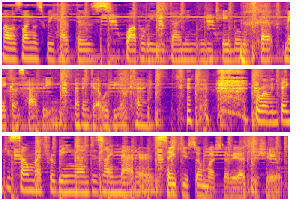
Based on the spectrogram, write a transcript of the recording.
Well, as long as we had those wobbly dining room tables that make us happy, I think that would be okay. Roman, thank you so much for being on Design Matters. Thank you so much, Debbie. I appreciate it.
